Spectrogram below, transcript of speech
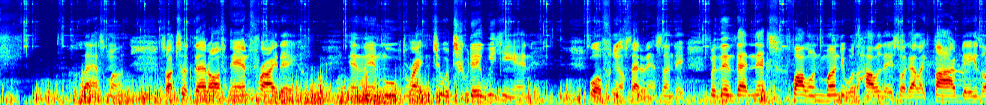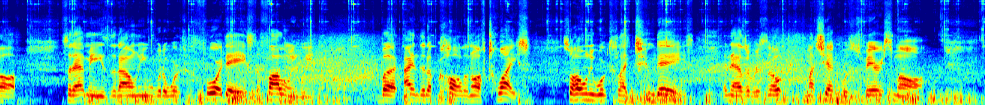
last month. So I took that off and Friday and then moved right into a two day weekend well, you know, Saturday and Sunday. But then that next following Monday was a holiday, so I got like five days off. So that means that I only would have worked four days the following week. But I ended up calling off twice, so I only worked like two days. And as a result, my check was very small.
